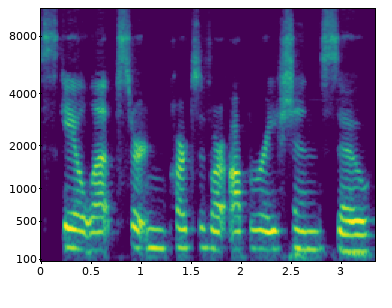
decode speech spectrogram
scale up certain parts of our operations. So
